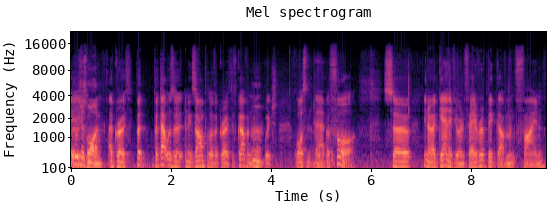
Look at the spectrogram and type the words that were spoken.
But it was just one. a growth, but but that was a, an example of a growth of government which wasn't there before. So you know, again, if you're in favour of big government, fine,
